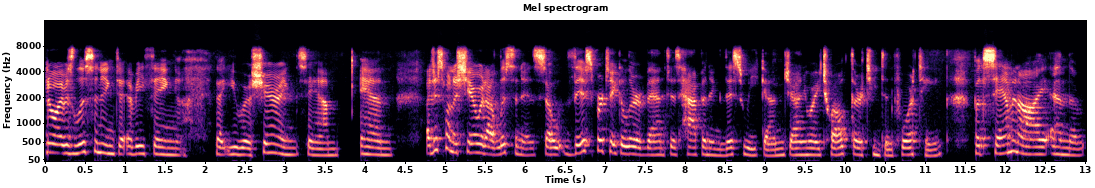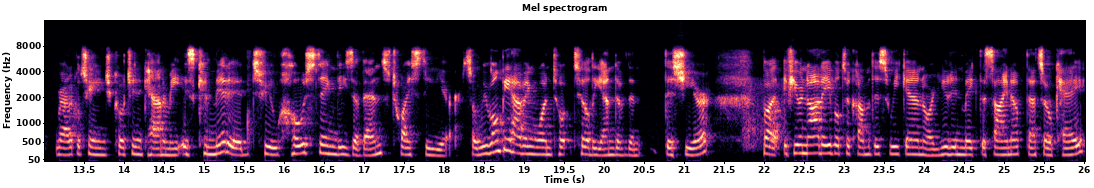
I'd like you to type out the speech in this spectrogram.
You know, I was listening to everything that you were sharing, Sam, and I just want to share with our listeners. So, this particular event is happening this weekend, January 12th, 13th, and 14th. But Sam and I and the Radical Change Coaching Academy is committed to hosting these events twice a year. So, we won't be having one t- till the end of the this year. But if you're not able to come this weekend or you didn't make the sign up, that's okay.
